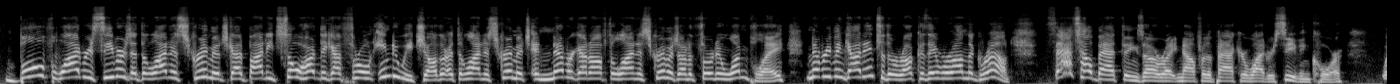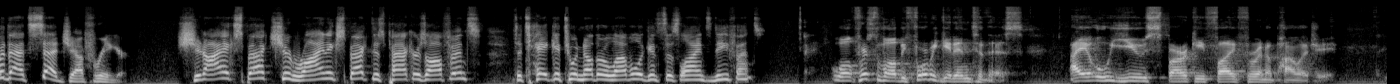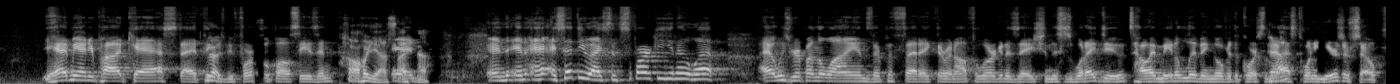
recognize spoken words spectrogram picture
Both wide receivers at the line of scrimmage got bodied so hard they got thrown into each other at the line of scrimmage and never got off the line of scrimmage on a third and one play. Never even got into the route because they were on the ground. That's how bad things are right now for the Packer wide receiving core. With that said, Jeff Riger, should I expect, should Ryan expect this Packers offense to take it to another level against this Lions defense? Well, first of all, before we get into this, I owe you, Sparky Fifer, an apology. You had me on your podcast. I think Good. it was before football season. Oh yes, and, and and I said to you, I said, Sparky, you know what? I always rip on the Lions. They're pathetic. They're an awful organization. This is what I do. It's how I made a living over the course of the yeah. last twenty years or so.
